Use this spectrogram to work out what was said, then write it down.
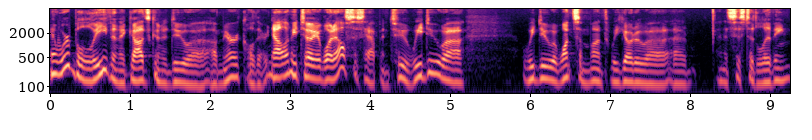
And we're believing that God's going to do a, a, miracle there. Now, let me tell you what else has happened too. We do, uh, we do once a month. We go to a, an assisted living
